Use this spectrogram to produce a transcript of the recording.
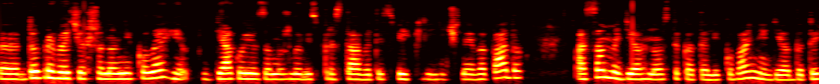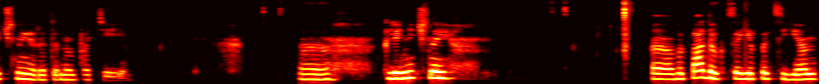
Е, Добрий вечір, шановні колеги. Дякую за можливість представити свій клінічний випадок, а саме діагностика та лікування діабетичної ретинопатії. Е, Клінічний е, випадок це є пацієнт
